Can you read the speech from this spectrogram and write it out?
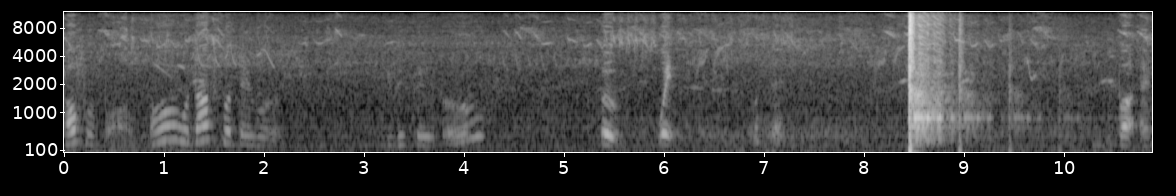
Hoverball. Oh, that's what they were. Could oh. Oh, wait. What's this? Button.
